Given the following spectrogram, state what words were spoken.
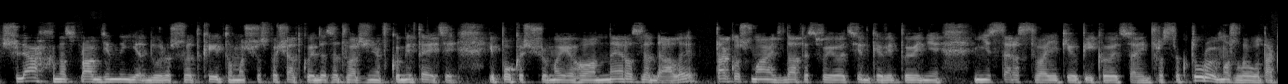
шлях насправді не є дуже швидкий, тому що спочатку йде затвердження в комітеті, і поки що ми його не розглядали. Також мають дати свої оцінки відповідні міністерства, які опікуються інфраструктурою, можливо, так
